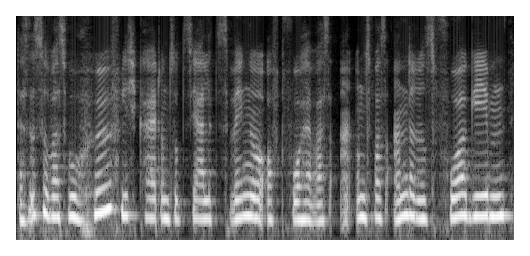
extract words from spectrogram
das ist sowas, wo Höflichkeit und soziale Zwänge oft vorher was, uns was anderes vorgeben.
